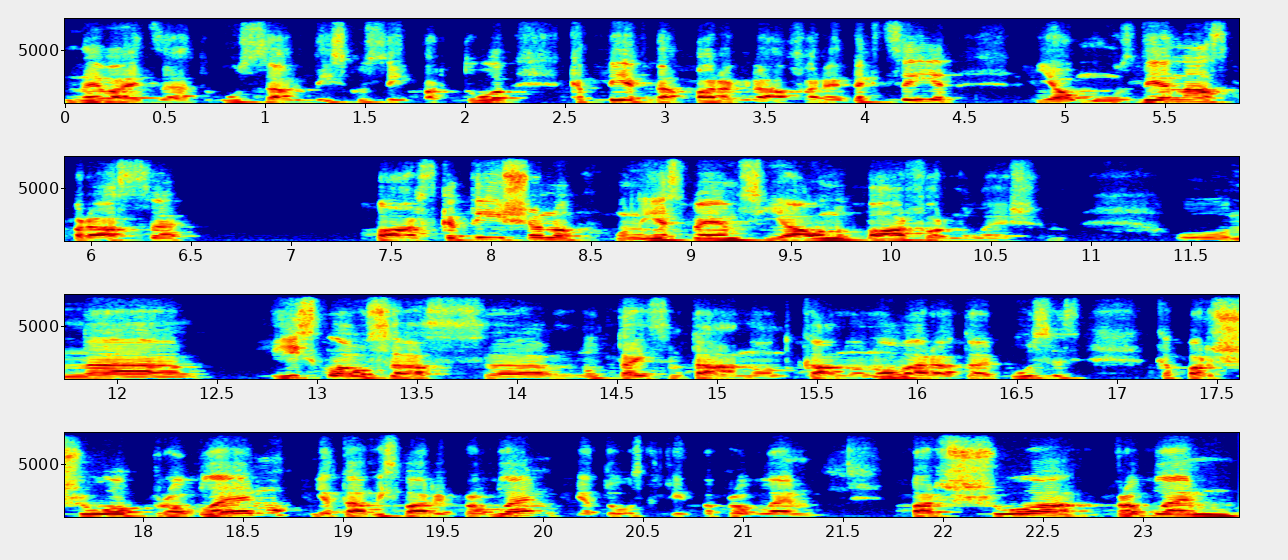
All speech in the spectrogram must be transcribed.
nevajadzētu uzsākt diskusiju par to, ka piektā paragrāfa redakcija jau mūsdienās prasa pārskatīšanu un iespējams jaunu pārformulēšanu. Un, uh, izklausās nu, tā, no, no novērotāja puses, ka par šo problēmu, ja tā vispār ir problēma, ja to uzskatīt par problēmu, par šo problēmu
